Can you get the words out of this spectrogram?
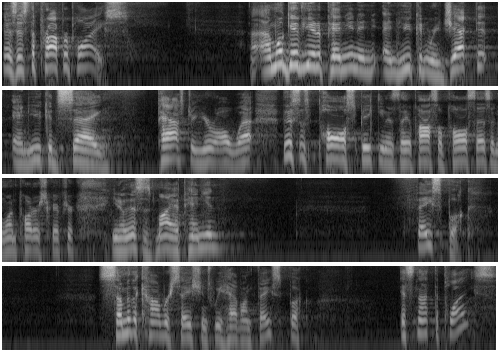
Is this the proper place? I'm going to give you an opinion, and, and you can reject it, and you could say, Pastor, you're all wet. This is Paul speaking, as the Apostle Paul says in one part of Scripture. You know, this is my opinion. Facebook. Some of the conversations we have on Facebook, it's not the place.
